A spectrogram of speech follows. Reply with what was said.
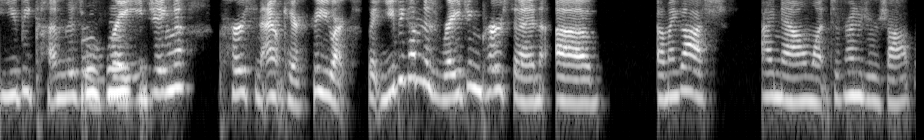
you become this Mhm. raging person. I don't care who you are, but you become this raging person of, oh my gosh, I now want to furniture shop.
